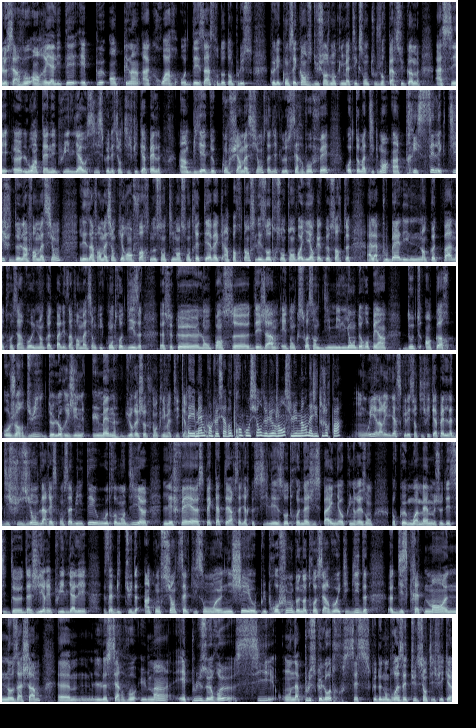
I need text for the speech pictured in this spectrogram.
le cerveau, en réalité, est peu enclin à croire au désastre, d'autant plus que les conséquences du changement climatique sont toujours perçues comme assez euh, lointaines. Et puis, il y a aussi ce que les scientifiques appellent un biais de confirmation, c'est-à-dire que le cerveau fait automatiquement un tri sélectif de l'information. Les informations qui renforcent nos sentiments sont traitées avec importance, les autres sont envoyées en quelque sorte à la poubelle. Il n'encode pas notre cerveau, il n'encode pas les informations qui contredisent euh, ce que l'on pense euh, déjà et donc 70 millions d'Européens doutent encore aujourd'hui de l'origine humaine du réchauffement climatique. Et même quand le cerveau prend conscience de l'urgence, l'humain n'agit toujours pas? Oui, alors il y a ce que les scientifiques appellent la diffusion de la responsabilité ou autrement dit euh, l'effet euh, spectateur, c'est-à-dire que si les autres n'agissent pas, il n'y a aucune raison pour que moi-même je décide d'agir. Et puis il y a les habitudes inconscientes, celles qui sont euh, nichées au plus profond de notre cerveau et qui guident discrètement nos achats. le cerveau humain est plus heureux si on a plus que l'autre. C'est ce que de nombreuses études scientifiques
